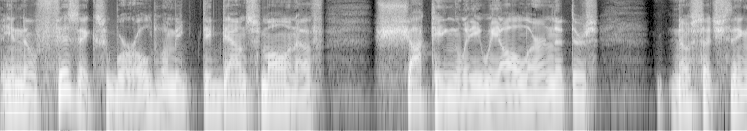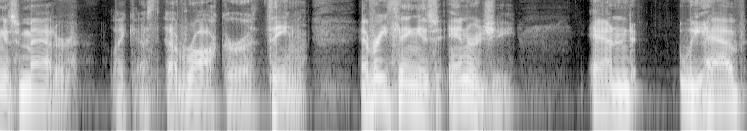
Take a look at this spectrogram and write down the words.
in the physics world, when we dig down small enough, shockingly, we all learn that there's no such thing as matter, like a, a rock or a thing. Everything is energy. And we have,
